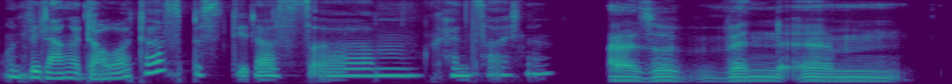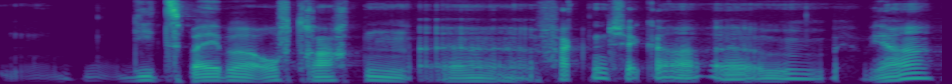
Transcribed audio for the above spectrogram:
Und wie lange dauert das, bis die das ähm, kennzeichnen? Also wenn ähm, die zwei beauftragten äh, Faktenchecker, ähm, ja,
